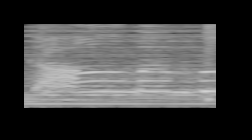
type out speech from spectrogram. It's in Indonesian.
他们。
